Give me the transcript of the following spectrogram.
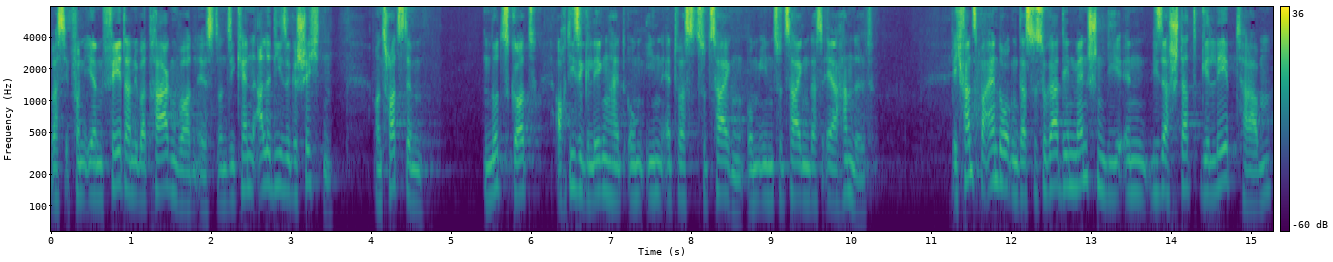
was von Ihren Vätern übertragen worden ist. Und Sie kennen alle diese Geschichten. Und trotzdem nutzt Gott auch diese Gelegenheit, um Ihnen etwas zu zeigen, um Ihnen zu zeigen, dass er handelt. Ich fand es beeindruckend, dass es sogar den Menschen, die in dieser Stadt gelebt haben,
